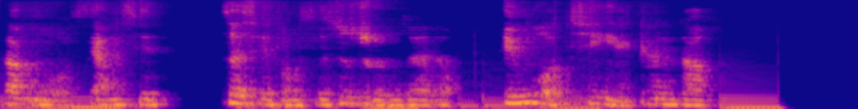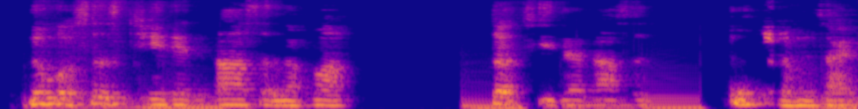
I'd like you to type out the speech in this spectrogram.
让我相信。这些东西是存在的，因为我亲眼看到，如果是齐天大圣的话，这齐天大圣不存在。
